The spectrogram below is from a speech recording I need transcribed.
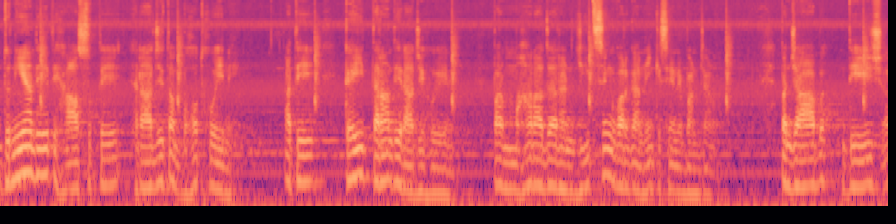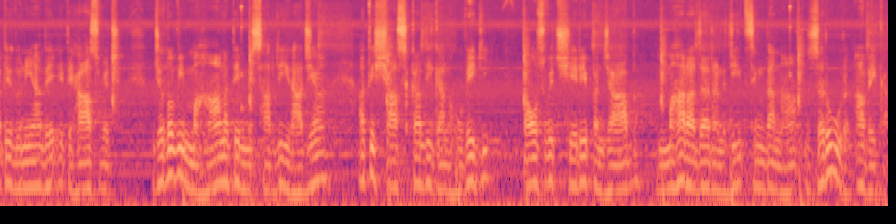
ਦੁਨੀਆ ਦੇ ਇਤਿਹਾਸ ਉੱਤੇ ਰਾਜੇ ਤਾਂ ਬਹੁਤ ਹੋਏ ਨੇ ਅਤੇ ਕਈ ਤਰ੍ਹਾਂ ਦੇ ਰਾਜੇ ਹੋਏ ਨੇ, ਪਰ ਮਹਾਰਾਜਾ ਰਣਜੀਤ ਸਿੰਘ ਵਰਗਾ ਨਹੀਂ ਕਿਸੇ ਨੇ ਬਣ ਜਾਣਾ। ਪੰਜਾਬ, ਦੇਸ਼ ਅਤੇ ਦੁਨੀਆ ਦੇ ਇਤਿਹਾਸ ਵਿੱਚ ਜਦੋਂ ਵੀ ਮਹਾਨ ਅਤੇ ਮਿਸਾਲੀ ਰਾਜਿਆਂ ਅਤੇ ਸ਼ਾਸਕਾਂ ਦੀ ਗੱਲ ਹੋਵੇਗੀ, ਤਾਂ ਉਸ ਵਿੱਚ ਸ਼ੇਰੇ ਪੰਜਾਬ, ਮਹਾਰਾਜਾ ਰਣਜੀਤ ਸਿੰਘ ਦਾ ਨਾਮ ਜ਼ਰੂਰ ਆਵੇਗਾ।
